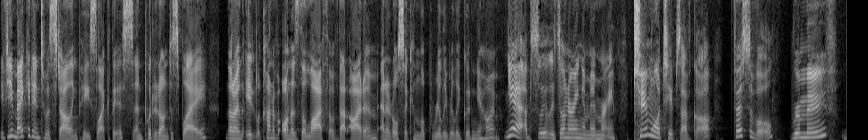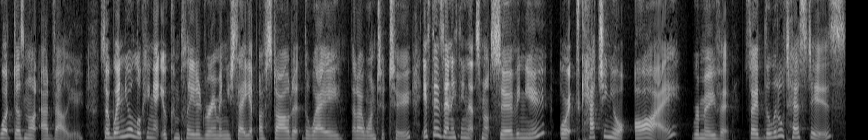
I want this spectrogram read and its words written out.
If you make it into a styling piece like this and put it on display, not only it kind of honors the life of that item and it also can look really really good in your home. Yeah, absolutely. It's honoring a memory. Two more tips I've got. First of all, remove what does not add value. So when you're looking at your completed room and you say, "Yep, I've styled it the way that I want it to," if there's anything that's not serving you or it's catching your eye, remove it. So the little test is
